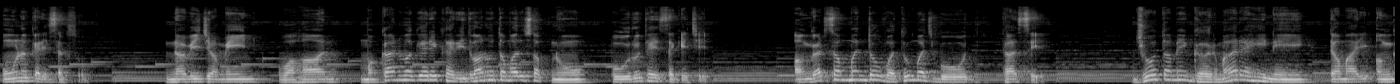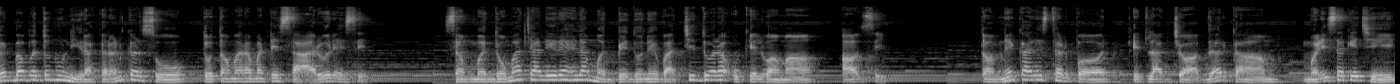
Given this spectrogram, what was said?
પૂર્ણ કરી શકશો. નવી જમીન, વાહન, મકાન વગેરે ખરીદવાનું તમારું સપનું પૂરું થઈ શકે છે. અંગત સંબંધો વધુ મજબૂત થશે. જો તમે ઘરમાં રહીને તમારી અંગત બાબતોનું નિરાકરણ કરશો, તો તમારા માટે સારું રહેશે. સંબંધોમાં ચાલી રહેલા મતભેદોને વાતચીત દ્વારા ઉકેલવામાં આવશે. તમને કાર્યસ્થળ પર કેટલાક જવાબદાર કામ મળી શકે છે,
